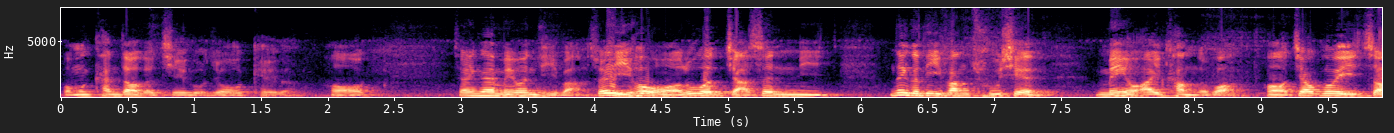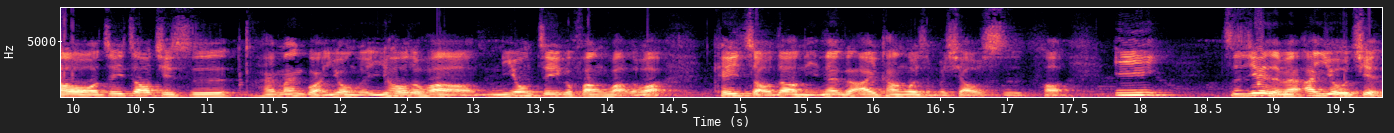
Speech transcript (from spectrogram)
我们看到的结果就 OK 了，好，这样应该没问题吧？所以以后啊，如果假设你那个地方出现没有 icon 的话，好，教各位一招哦，这一招其实还蛮管用的。以后的话，你用这个方法的话，可以找到你那个 icon 为什么消失。好，一直接怎么样按右键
